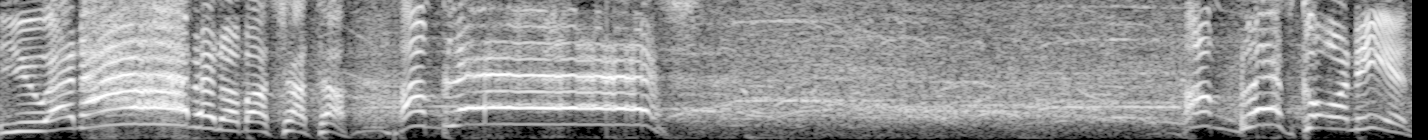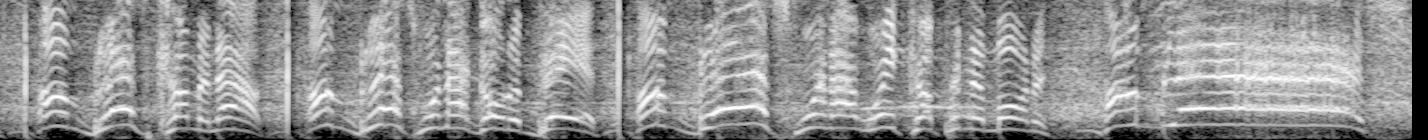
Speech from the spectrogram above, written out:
U N I'm blessed. I'm blessed going in. I'm blessed coming out. I'm blessed when I go to bed. I'm blessed when I wake up in the morning. I'm blessed.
